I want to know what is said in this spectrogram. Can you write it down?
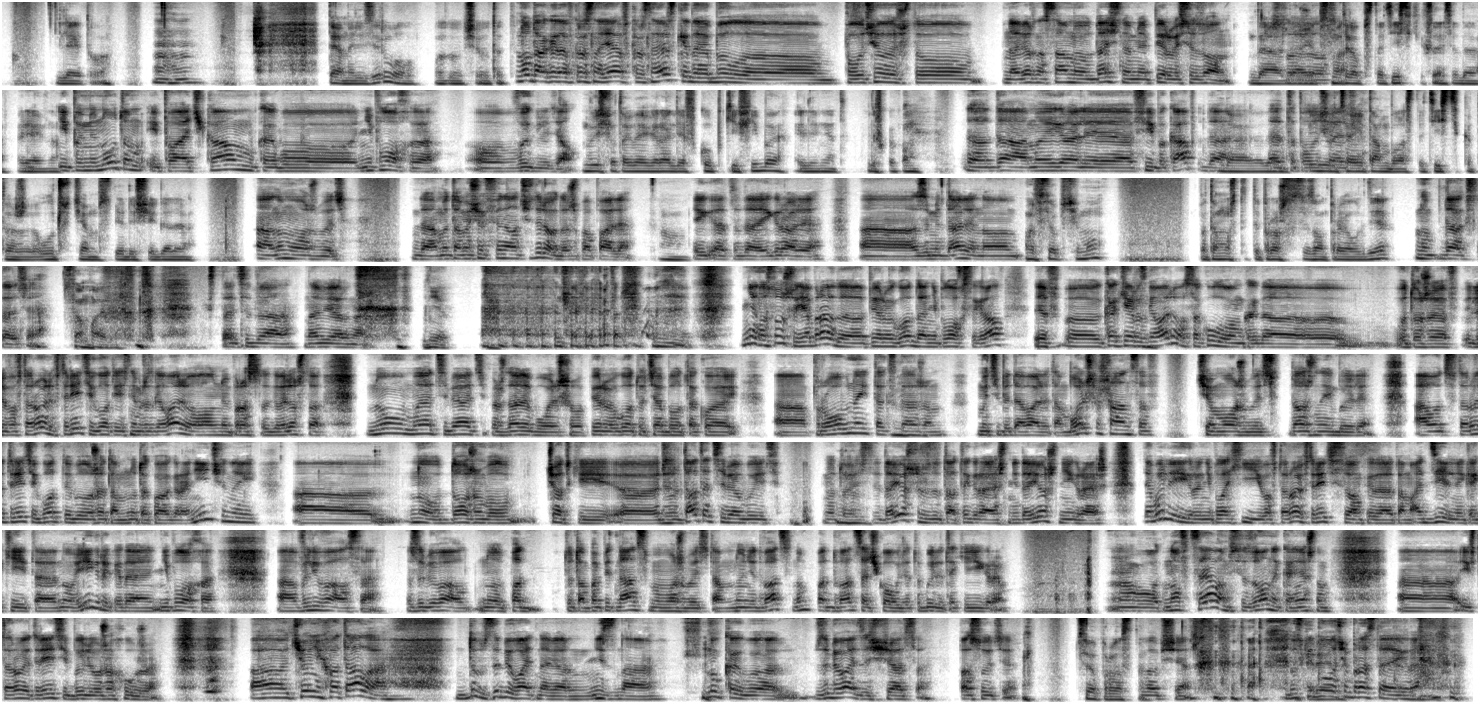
для этого? Угу. Ты анализировал вообще вот это? Ну да, когда в, Краснояр... в Красноярске, когда я был, э, получилось, что, наверное, самый удачный у меня первый сезон. Да, сложился. да, я посмотрел по статистике, кстати, да, реально. И по минутам, и по очкам, как бы неплохо выглядел. Вы еще тогда играли в Кубке ФИБА или нет? Или в каком? Да, да, мы играли FIBA Cup, да. Да, да. Это И у получается. тебя и там была статистика тоже лучше, чем в следующие года. А, ну может быть. Да, мы там еще в финал четырех даже попали. А. И, это да, играли а, за медали, но. А все почему? Потому что ты прошлый сезон провел где? Ну да, кстати. В Самаре. Кстати, да, наверное. Нет. Не, ну слушай, я правда первый год, да, неплохо сыграл. Э, э, Как я разговаривал с Акуловым, когда э, вот уже или во второй, или в третий год я с ним разговаривал, он мне просто говорил, что ну, мы от тебя типа ждали большего. Первый год у тебя был такой а, пробный, так скажем. Мы тебе давали там больше шансов, чем, может быть, должны были. А вот второй, третий год ты был уже там, ну, такой ограниченный, ну, должен был четкий э, результат от тебя быть. Ну, то есть, даешь результат, играешь, не даешь, не играешь. У тебя были игры неплохие во второй, в третий сезон, когда там отдельные какие-то, ну, игры, когда неплохо а, вливался, забивал, ну, под ну, там по 15, может быть, там, ну, не 20, но под 20 очков где-то были такие игры. Ну, Вот. Но в целом сезоны, конечно, а, и второй, и третий были уже хуже. А чего не хватало? Да, забивать, наверное, не знаю. Ну, как бы забивать, защищаться, по сути, Все просто. вообще. Баскетбол очень простая игра.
